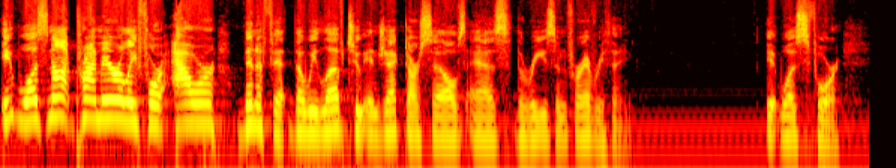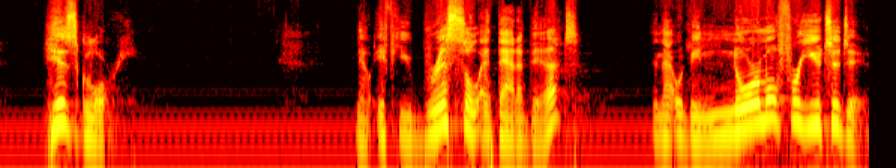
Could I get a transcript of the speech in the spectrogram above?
It was not primarily for our benefit, though we love to inject ourselves as the reason for everything. It was for His glory. Now, if you bristle at that a bit, and that would be normal for you to do,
